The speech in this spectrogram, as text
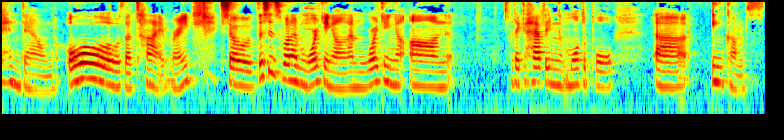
and down all the time right? So this is what i'm working on. I'm working on like having multiple uh, incomes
